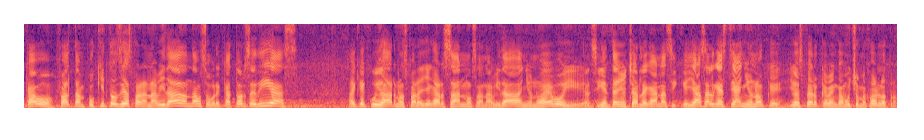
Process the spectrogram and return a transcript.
Cabo, faltan poquitos días para Navidad, andamos sobre 14 días. Hay que cuidarnos para llegar sanos a Navidad, Año Nuevo y el siguiente año echarle ganas y que ya salga este año, ¿no? Que yo espero que venga mucho mejor el otro.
